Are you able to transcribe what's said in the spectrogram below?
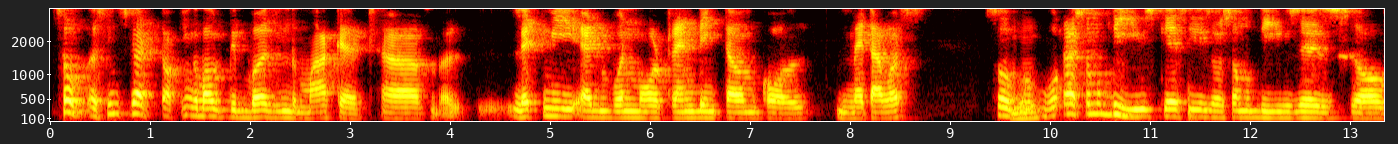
So, uh, since we are talking about the buzz in the market, uh, let me add one more trending term called metaverse. So, mm-hmm. what are some of the use cases or some of the uses of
